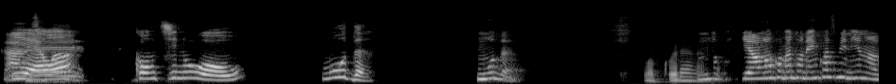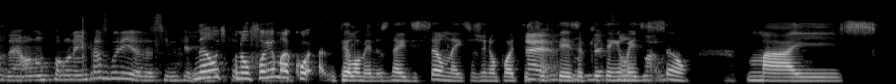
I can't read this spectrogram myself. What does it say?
Cara, e ela é... continuou muda. Muda. Loucura, né? E ela não comentou nem com as meninas, né? Ela não falou nem para as gurias, assim. Que não, tipo, não foi uma coisa, pelo menos na edição, né? Isso a gente não pode ter é, certeza que tem uma edição. Mas,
